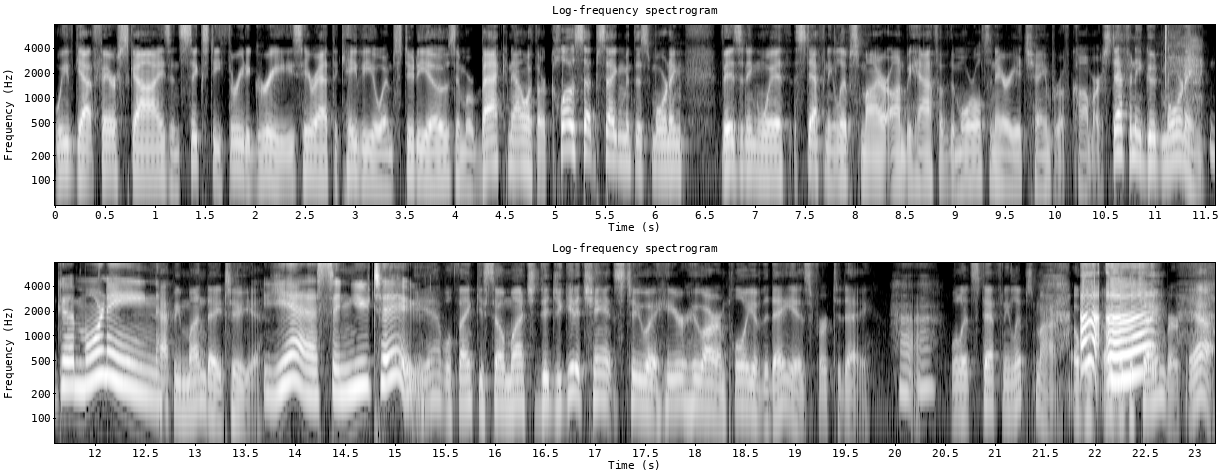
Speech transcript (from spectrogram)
We've got fair skies and 63 degrees here at the KVOM studios and we're back now with our close-up segment this morning visiting with Stephanie Lipsmeyer on behalf of the Morrilton Area Chamber of Commerce. Stephanie, good morning. Good morning. Happy Monday to you. Yes, and you too. Yeah, well thank you so much. Did you get a chance to uh, hear who our employee of the day is for today? Uh-uh. Well, it's Stephanie Lipsmeyer over, over the chamber. Yeah.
